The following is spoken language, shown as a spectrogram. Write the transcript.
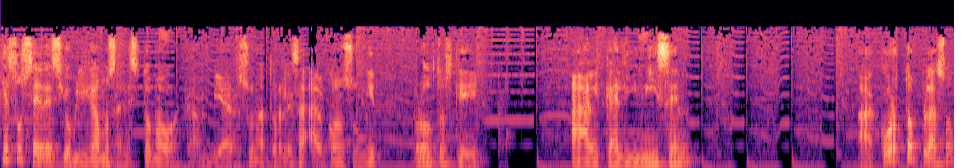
¿qué sucede si obligamos al estómago a cambiar su naturaleza al consumir productos que alcalinicen a corto plazo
